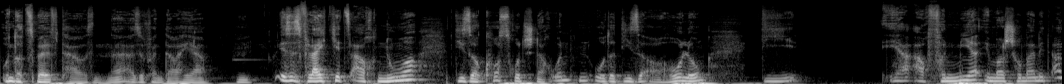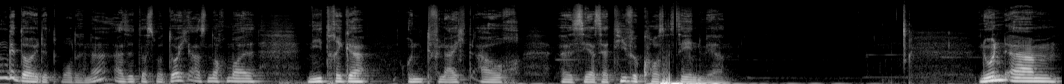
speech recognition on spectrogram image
unter 12.000. Ne? Also von daher hm. ist es vielleicht jetzt auch nur dieser Kursrutsch nach unten oder diese Erholung, die ja auch von mir immer schon mal mit angedeutet wurde. Ne? Also dass wir durchaus nochmal niedrige und vielleicht auch äh, sehr, sehr tiefe Kurse sehen werden. Nun, ähm,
